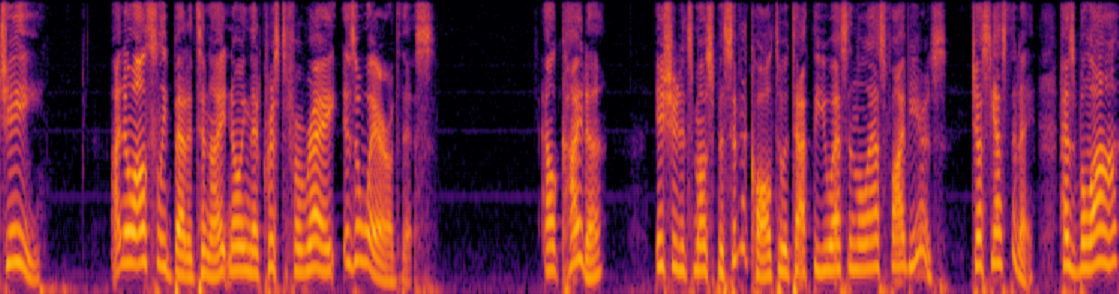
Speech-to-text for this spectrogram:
Gee, I know I'll sleep better tonight knowing that Christopher Wray is aware of this. Al Qaeda issued its most specific call to attack the U.S. in the last five years, just yesterday. Hezbollah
